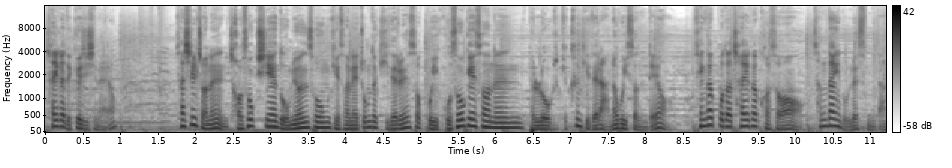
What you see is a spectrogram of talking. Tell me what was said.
차이가 느껴지시나요? 사실 저는 저속 시의 노면 소음 개선에 좀 더 기대를 했었고 이 고속에서는 별로 그렇게 큰 기대를 안 하고 있었는데요. 생각보다 차이가 커서 상당히 놀랐습니다.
